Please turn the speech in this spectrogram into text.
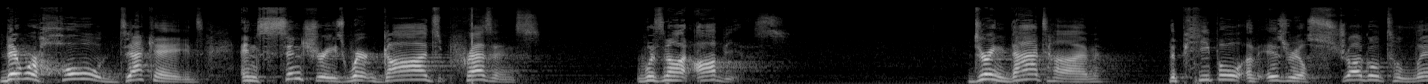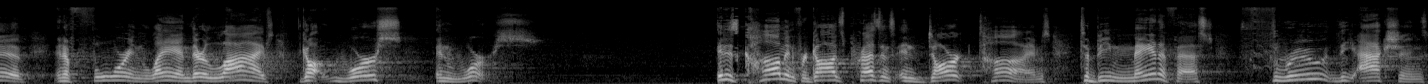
There were whole decades and centuries where God's presence was not obvious. During that time, the people of Israel struggled to live in a foreign land. Their lives got worse and worse. It is common for God's presence in dark times to be manifest through the actions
